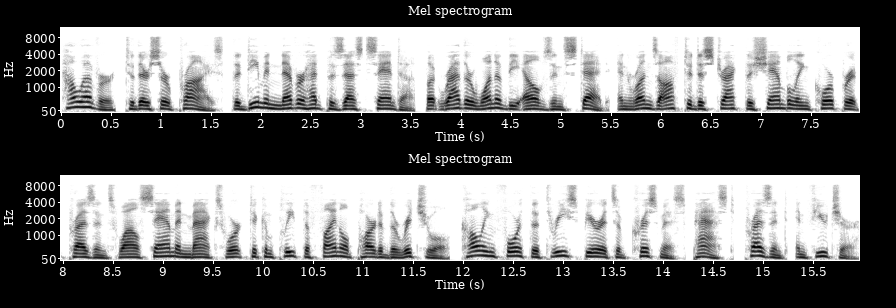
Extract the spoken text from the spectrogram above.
However, to their surprise, the demon never had possessed Santa, but rather one of the elves instead, and runs off to distract the shambling corporate presence while Sam and Max work to complete the final part of the ritual, calling forth the three spirits of Christmas past, present, and future.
